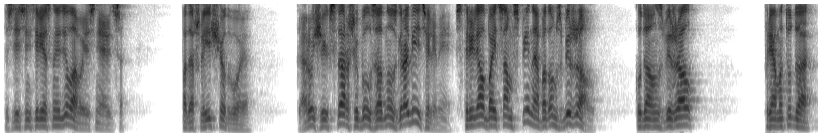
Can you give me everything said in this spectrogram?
Здесь интересные дела выясняются. Подошли еще двое. Короче, их старший был заодно с грабителями, стрелял бойцам в спины, а потом сбежал. Куда он сбежал? Прямо туда,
